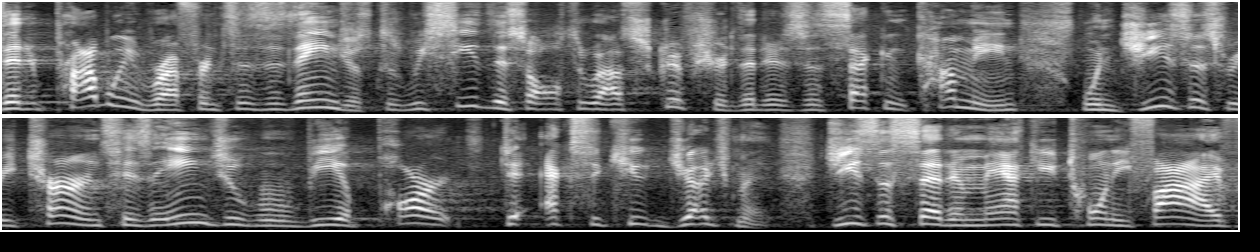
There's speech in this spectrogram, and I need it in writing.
that it probably references as angels, because we see this all throughout Scripture, that as a second coming, when Jesus returns, his angels will be a part to execute judgment. Jesus said in Matthew 25,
